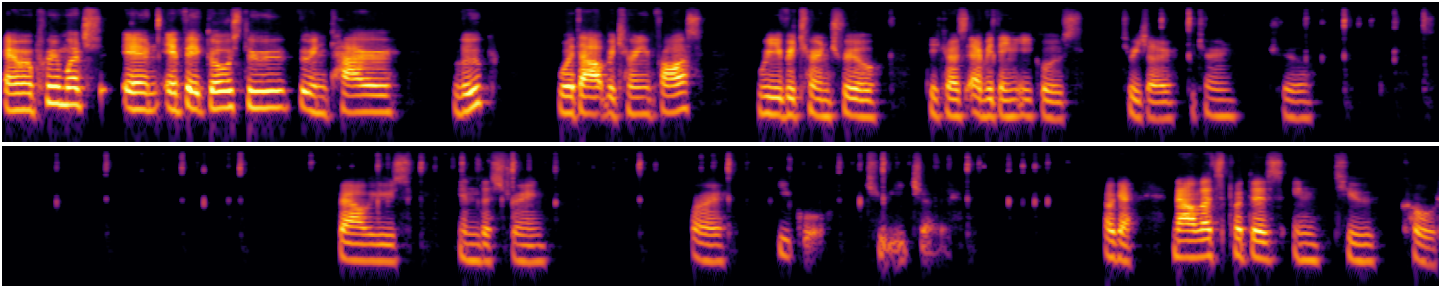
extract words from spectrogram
And we're pretty much, and if it goes through the entire loop without returning false, we return true because everything equals to each other. Return true. Values in the string are equal to each other. Okay, now let's put this into code.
